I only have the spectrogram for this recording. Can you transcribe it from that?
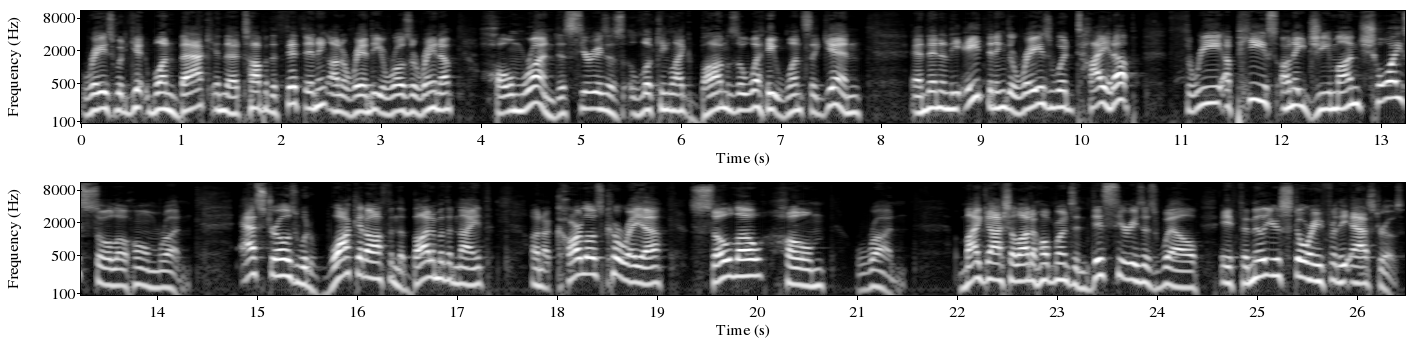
Rays would get one back in the top of the fifth inning on a Randy Arozarena home run. This series is looking like bombs away once again. And then in the eighth inning, the Rays would tie it up three apiece on a Ji-Man Choi solo home run. Astros would walk it off in the bottom of the ninth on a Carlos Correa solo home run. My gosh, a lot of home runs in this series as well. A familiar story for the Astros.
